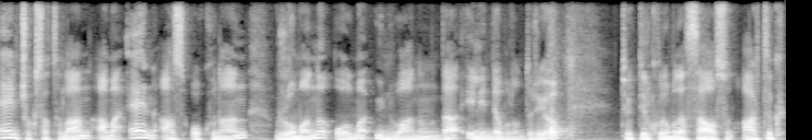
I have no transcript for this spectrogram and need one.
en çok satılan ama en az okunan romanı olma ünvanını da elinde bulunduruyor. Türk Dil Kurumu da sağ olsun artık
